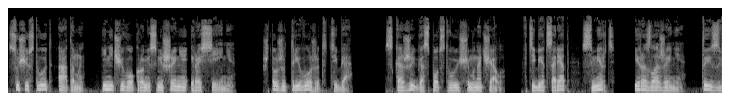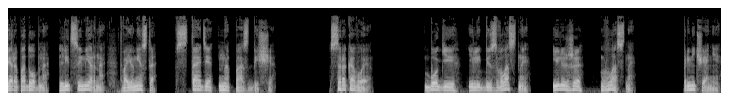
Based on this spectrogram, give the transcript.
существуют атомы, и ничего, кроме смешения и рассеяния. что же тревожит тебя. Скажи господствующему началу, в тебе царят смерть и разложение. Ты звероподобна, лицемерно, твое место в стаде на пастбище. Сороковое. Боги или безвластны, или же властны. Примечание.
